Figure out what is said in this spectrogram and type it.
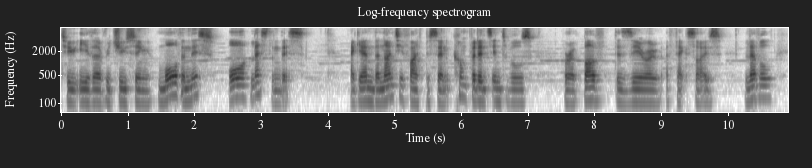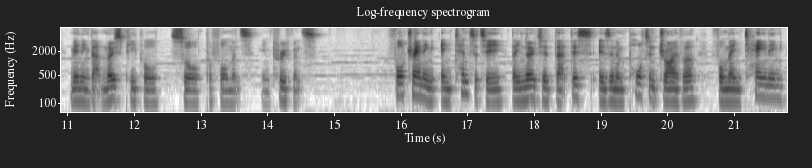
to either reducing more than this or less than this. Again, the 95% confidence intervals were above the zero effect size level, meaning that most people saw performance improvements. For training intensity, they noted that this is an important driver for maintaining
